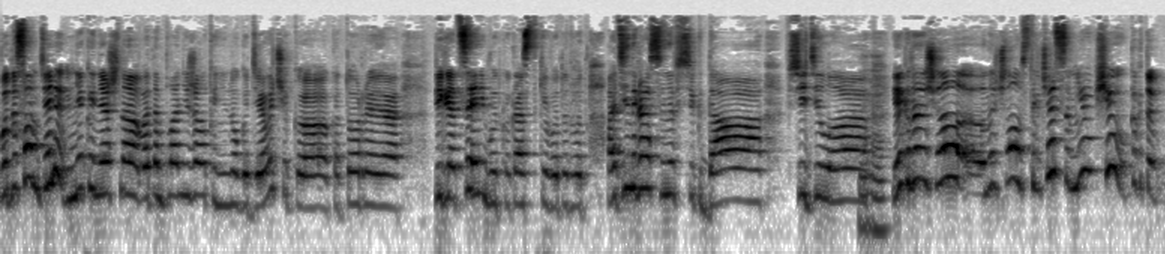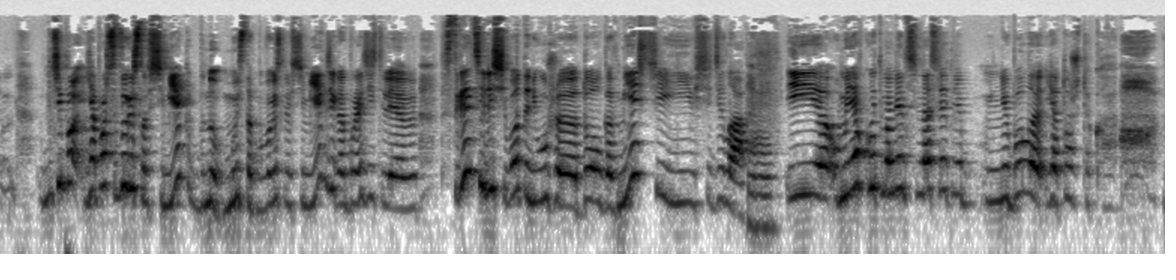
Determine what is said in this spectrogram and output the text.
Вот на самом деле, мне, конечно, в этом плане жалко немного девочек, э, которые переоценивают как раз-таки вот это вот один раз и навсегда, все дела. Мгм. Я когда начинала, начинала встречаться, мне вообще как-то, ну, типа, я просто выросла в семье, как бы, ну, мы с тобой выросли в семье, где как бы родители встретились, и вот они уже долго вместе, и все дела. Мгм. И у меня в какой-то момент 17 лет мне, мне было, я тоже такая, «А,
